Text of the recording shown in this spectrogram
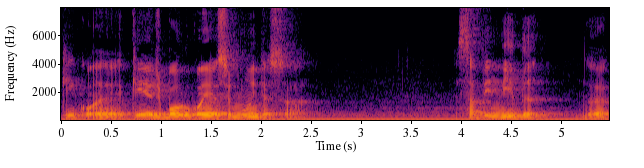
Quem, é, quem é de Bauru conhece muito essa, essa avenida, né?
